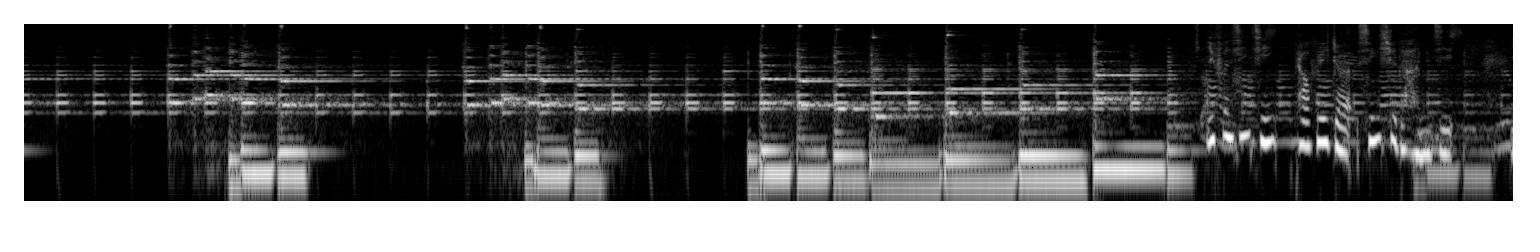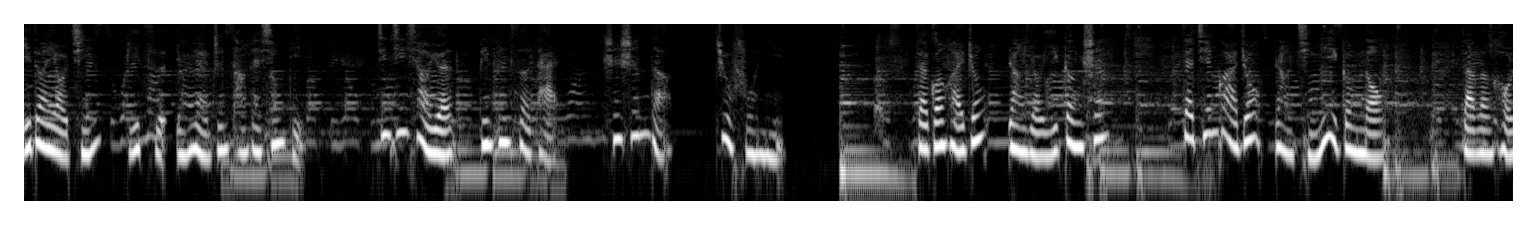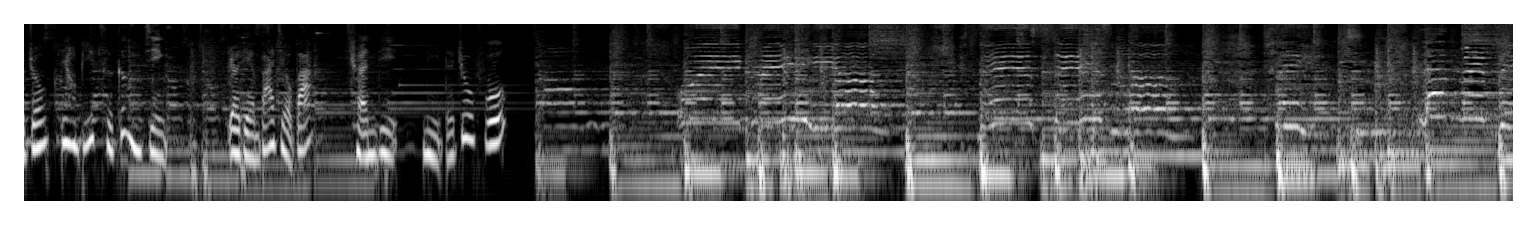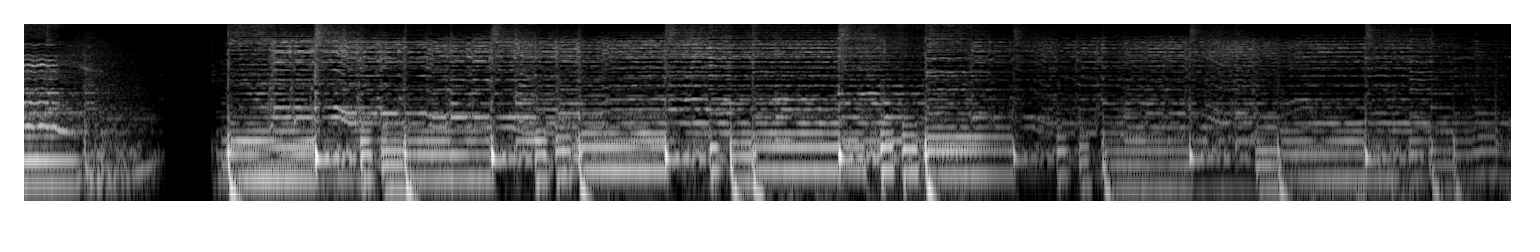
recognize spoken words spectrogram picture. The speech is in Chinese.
一份心情飘飞着心绪的痕迹，一段友情彼此永远珍藏在心底。晶晶校园缤纷色彩，深深的祝福你。在关怀中让友谊更深，在牵挂中让情谊更浓，在问候中让彼此更近。热点八九八，传递你的祝福。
